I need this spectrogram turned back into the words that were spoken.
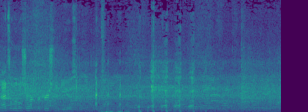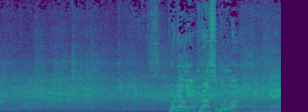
That's a little short for Christian to use. Cornelli across the blue line. Kick the tag.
